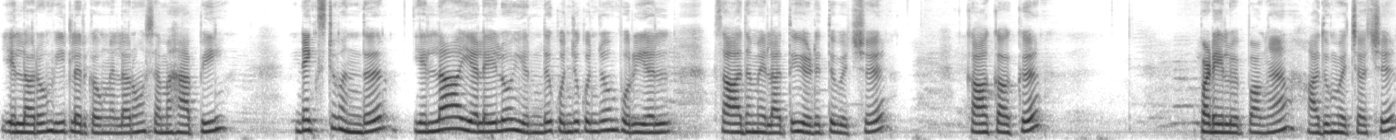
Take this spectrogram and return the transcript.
எல்லோரும் வீட்டில் இருக்கவங்க எல்லோரும் செம ஹாப்பி நெக்ஸ்ட்டு வந்து எல்லா இலையிலும் இருந்து கொஞ்சம் கொஞ்சம் பொரியல் சாதம் எல்லாத்தையும் எடுத்து வச்சு காக்காக்கு படையல் வைப்பாங்க. அதுவும் வச்சாச்சு.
